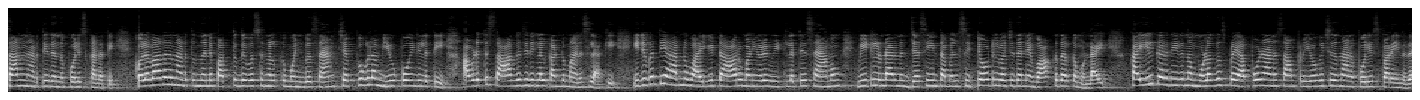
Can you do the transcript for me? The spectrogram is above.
സാം നടത്തിയതെന്ന് പോലീസ് കണ്ടെത്തി. കൊലപാതകം നടത്തുന്നതിന് പത്ത് ദിവസങ്ങൾക്ക് മുൻപ് സാം ചെപ്പുകുളം വ്യൂ പോയിന്റിലെത്തി. അവിടുത്തെ സാഹചര്യങ്ങൾ കണ്ടു കണ്ടു മനസ്സിലാക്കി. ഇരുപത്തിയാറിന് വൈകിട്ട് ആറു മണിയോടെ വീട്ടിലെത്തിയ സാമും വീട്ടിലുണ്ടായിരുന്ന ജസീം തമ്മിൽ സിറ്റൗട്ടിൽ വെച്ച് തന്നെ വാക്കുതർക്കമുണ്ടായി. കയ്യിൽ കരുതിയിരുന്ന മുളക് സ്പ്രേ അപ്പോഴാണ് സാം പ്രയോഗിച്ചതെന്നാണ് പോലീസ് പറയുന്നത്.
